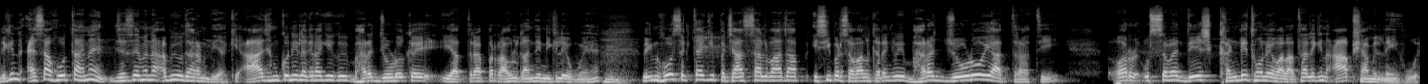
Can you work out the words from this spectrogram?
लेकिन ऐसा होता है ना जैसे मैंने अभी उदाहरण दिया कि आज हमको नहीं लग रहा कि कोई भारत जोड़ो के यात्रा पर राहुल गांधी निकले हुए हैं लेकिन हो सकता है कि पचास साल बाद आप इसी पर सवाल करें कि भाई भारत जोड़ो यात्रा थी और उस समय देश खंडित होने वाला था लेकिन आप शामिल नहीं हुए।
